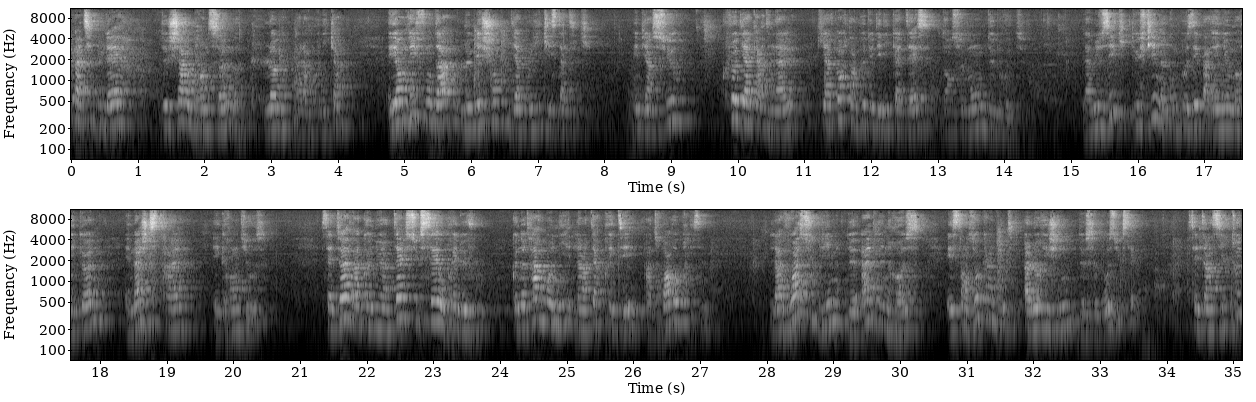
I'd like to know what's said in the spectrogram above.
Patibulaires de Charles Bronson, l'homme à l'harmonica, et Henri Fonda, le méchant diabolique et statique. Et bien sûr, Claudia Cardinal, qui apporte un peu de délicatesse dans ce monde de brut. La musique du film composé par Ennio Morricone est magistrale et grandiose. Cette œuvre a connu un tel succès auprès de vous que notre harmonie l'a interprétée à trois reprises. La voix sublime de Adeline Ross est sans aucun doute à l'origine de ce beau succès. C'est ainsi tout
